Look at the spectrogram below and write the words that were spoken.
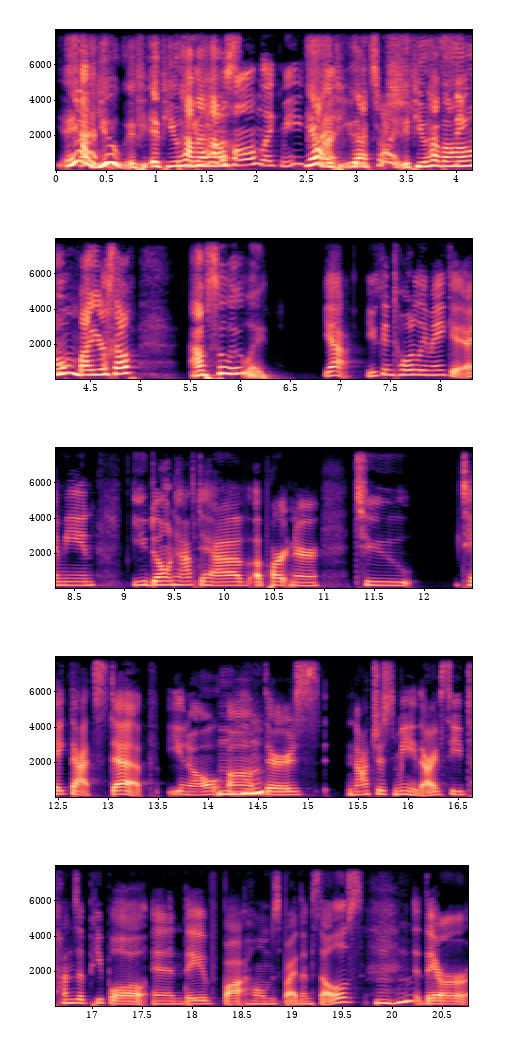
Yeah, you if if you have you a house, home like me. yeah, on, if, you- that's right. If you have a single? home by yourself, absolutely. Yeah, you can totally make it. I mean, you don't have to have a partner to take that step, you know. Mm-hmm. Um there's not just me. I've seen tons of people and they've bought homes by themselves. Mm-hmm. They're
